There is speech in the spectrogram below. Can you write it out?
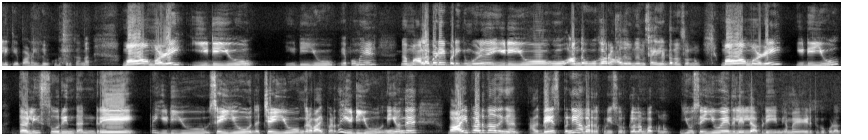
இலக்கிய பாடல்கள் கொடுத்துருக்காங்க. மாமழை இடியு இடியு. எப்போவுமே நம்ம அளபடை படிக்கும் பொழுது இடியூ ஊ அந்த ஊகாரம் அது வந்து நம்ம சைலண்ட்டாக தான் சொல்லணும். மாமழை இடியூ தளி சொரிந்தன்றே. இப்போ இடியூ செய்யூ இந்த செய்யூங்கிற வாய்ப்பாடு தான் இடியூ. நீங்கள் வந்து வாய்ப்பாடு தான் அதுங்க. அதை பேஸ் பண்ணி வரக்கூடிய சொற்களை தான் பார்க்கணும். யூ செய்யுவே இதில் இல்லை அப்படி நம்ம எடுத்துக்கக்கூடாது.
